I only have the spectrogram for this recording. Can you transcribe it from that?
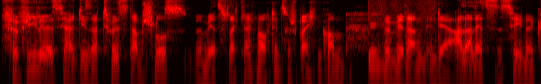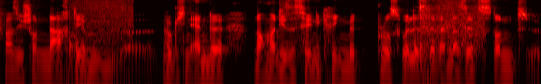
für viele ist ja halt dieser Twist am Schluss, wenn wir jetzt vielleicht gleich mal auf den zu sprechen kommen, mhm. wenn wir dann in der allerletzten Szene quasi schon nach dem äh, wirklichen Ende nochmal diese Szene kriegen mit Bruce Willis, der dann da sitzt und äh,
